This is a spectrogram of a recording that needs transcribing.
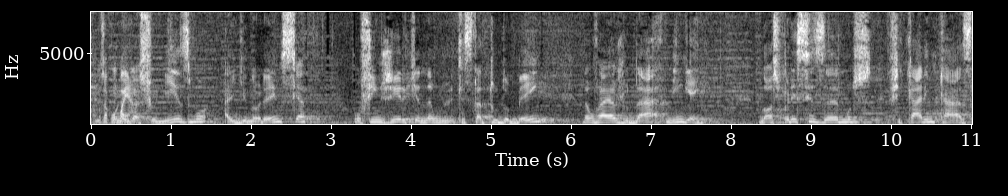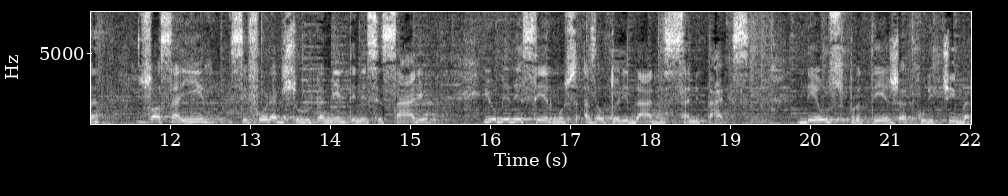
Vamos acompanhar. O negacionismo, a ignorância, o fingir que, não, que está tudo bem, não vai ajudar ninguém. Nós precisamos ficar em casa, só sair se for absolutamente necessário e obedecermos às autoridades sanitárias. Deus proteja Curitiba,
